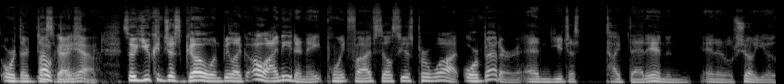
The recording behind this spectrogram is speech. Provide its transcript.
or their dissipation okay, yeah. Rate. so you can just go and be like oh i need an 8.5 celsius per watt or better and you just type that in and, and it'll show you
